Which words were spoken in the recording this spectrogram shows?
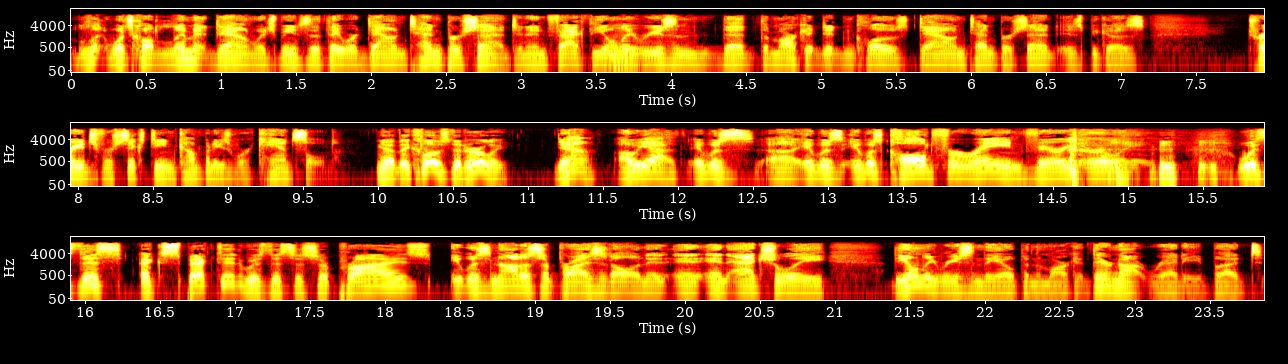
what's called limit down, which means that they were down 10%. And in fact, the only reason that the market didn't close down 10% is because trades for 16 companies were canceled. Yeah, they closed it early. Yeah. Oh, yeah. It was uh, it was it was called for rain very early. Was this expected? Was this a surprise? it was not a surprise at all. And, it, and, and actually, the only reason they opened the market, they're not ready. But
